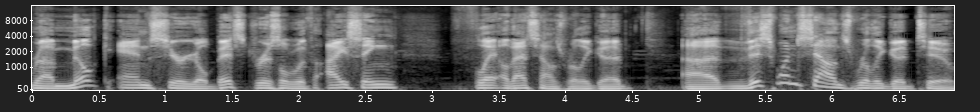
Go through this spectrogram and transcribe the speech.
uh, milk and cereal bits drizzled with icing. Fla- oh, that sounds really good. Uh, this one sounds really good too.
